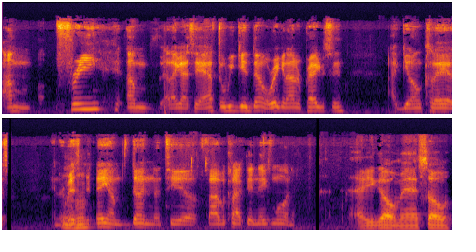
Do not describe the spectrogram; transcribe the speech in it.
I'm free. Um, like I said, after we get done working out and practicing, I get on class, and the rest mm-hmm. of the day I'm done until five o'clock that next morning. There you go, man. So,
